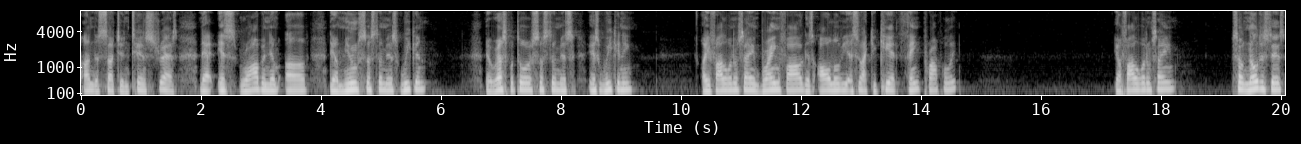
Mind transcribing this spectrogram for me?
under such intense stress that it's robbing them of their immune system is weakened, their respiratory system is, is weakening. Are you following what I'm saying? Brain fog is all over you. It's like you can't think properly. Y'all follow what I'm saying? So notice this.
